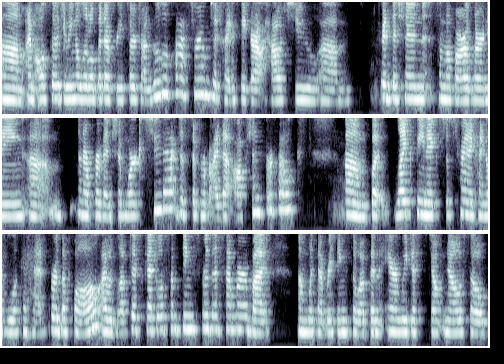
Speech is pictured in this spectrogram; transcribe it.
Um, I'm also doing a little bit of research on Google Classroom to try to figure out how to um, transition some of our learning um, and our prevention work to that, just to provide that option for folks. Um, but like Phoenix, just trying to kind of look ahead for the fall. I would love to schedule some things for the summer, but um, with everything so up in the air, we just don't know. So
